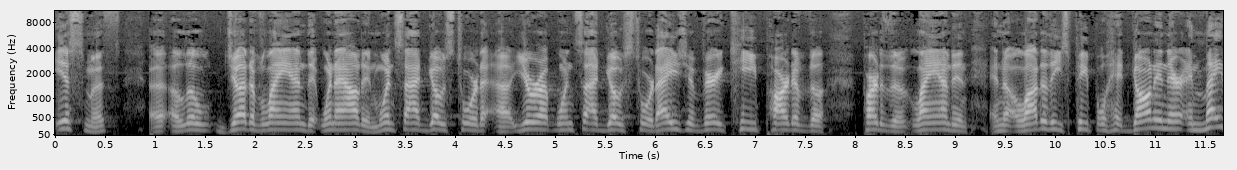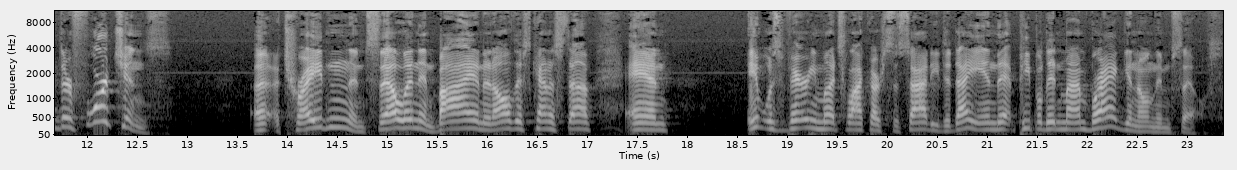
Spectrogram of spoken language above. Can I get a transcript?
isthmus, a, a little jut of land that went out, and one side goes toward uh, Europe, one side goes toward Asia, very key part of the part of the land, and, and a lot of these people had gone in there and made their fortunes uh, trading and selling and buying and all this kind of stuff. And it was very much like our society today in that people didn't mind bragging on themselves.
